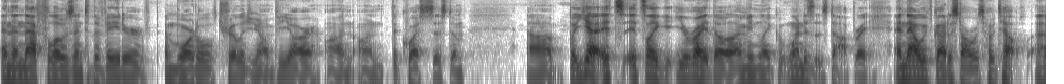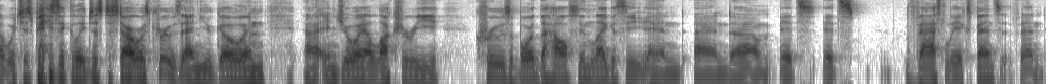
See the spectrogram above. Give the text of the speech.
and then that flows into the Vader Immortal trilogy on VR on on the Quest system. Uh, but yeah, it's it's like you're right though. I mean, like when does it stop, right? And now we've got a Star Wars hotel, uh, which is basically just a Star Wars cruise, and you go and uh, enjoy a luxury cruise aboard the Halcyon Legacy, and and um, it's it's vastly expensive. And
